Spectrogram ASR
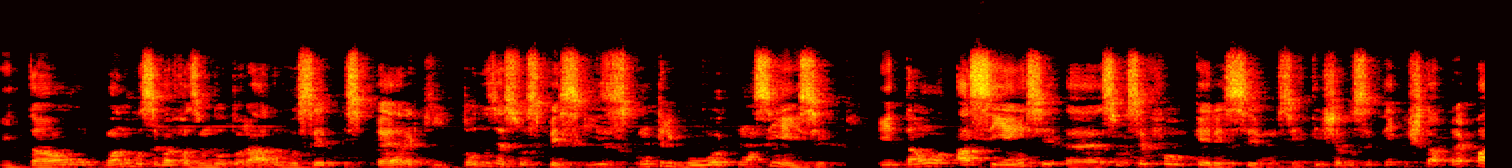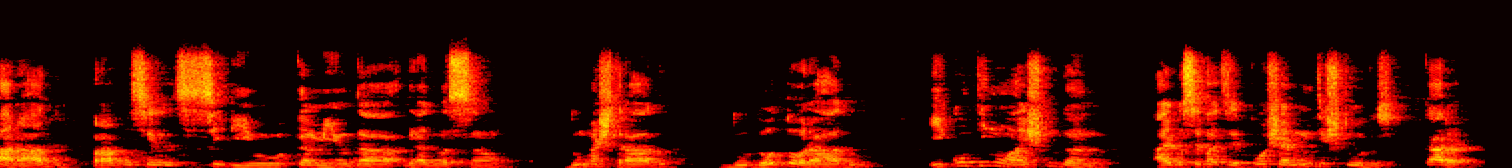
Então, quando você vai fazer um doutorado, você espera que todas as suas pesquisas contribuam com a ciência. Então, a ciência, é, se você for querer ser um cientista, você tem que estar preparado para você seguir o caminho da graduação, do mestrado, do doutorado e continuar estudando. Aí você vai dizer, poxa, é muito estudos. Cara,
